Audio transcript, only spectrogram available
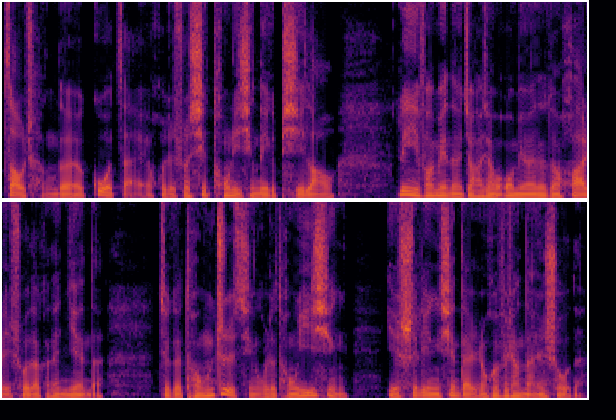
造成的过载或者说心同理心的一个疲劳。另一方面呢，就好像汪明安那段话里说的，刚才念的这个同质性或者同一性，也是令现代人会非常难受的。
